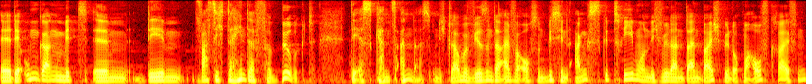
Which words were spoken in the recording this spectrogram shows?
äh, der Umgang mit ähm, dem, was sich dahinter verbirgt, der ist ganz anders. Und ich glaube, wir sind da einfach auch so ein bisschen angstgetrieben und ich will dann dein Beispiel nochmal aufgreifen.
